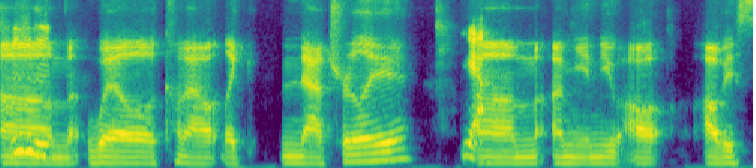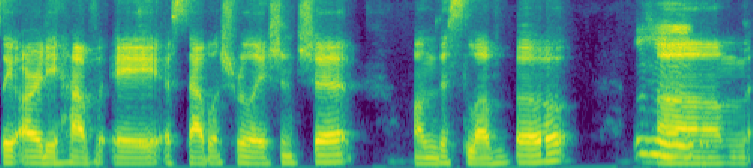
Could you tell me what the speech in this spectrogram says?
um, will come out like naturally. Yeah. Um, I mean, you all obviously already have a established relationship on this love boat. Mhm. um,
